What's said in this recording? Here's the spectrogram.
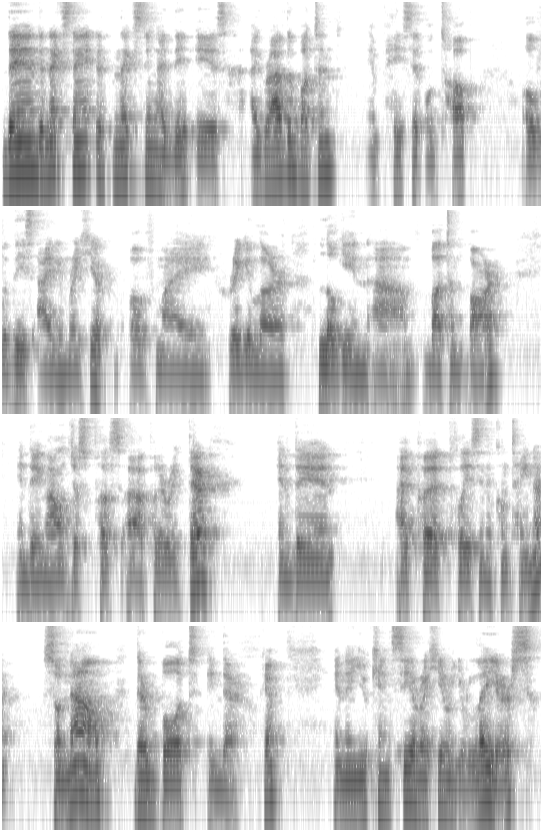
Then the next thing, the next thing I did is I grabbed the button and paste it on top of this item right here of my regular login um, button bar. And then I'll just put, uh, put it right there. And then I put place in a container. So now they're both in there, okay? And then you can see right here on your layers.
